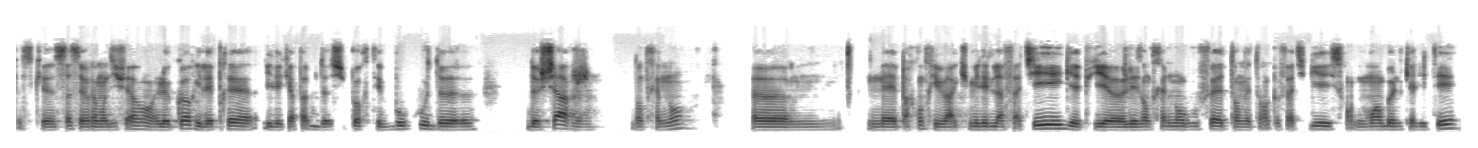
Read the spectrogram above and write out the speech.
parce que ça c'est vraiment différent. Le corps il est prêt, il est capable de supporter beaucoup de, de charges d'entraînement, mais par contre il va accumuler de la fatigue et puis euh, les entraînements que vous faites en étant un peu fatigué, ils seront de moins bonne qualité,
